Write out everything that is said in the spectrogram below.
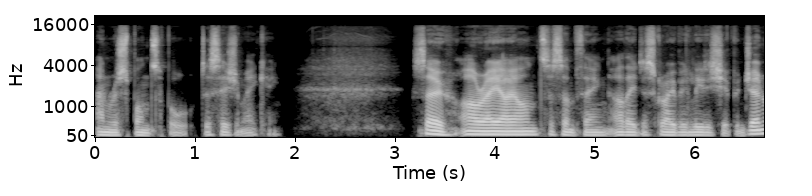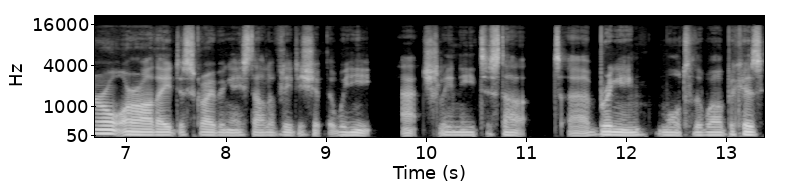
and responsible decision making. So, are AI onto something? Are they describing leadership in general, or are they describing a style of leadership that we need, actually need to start uh, bringing more to the world because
